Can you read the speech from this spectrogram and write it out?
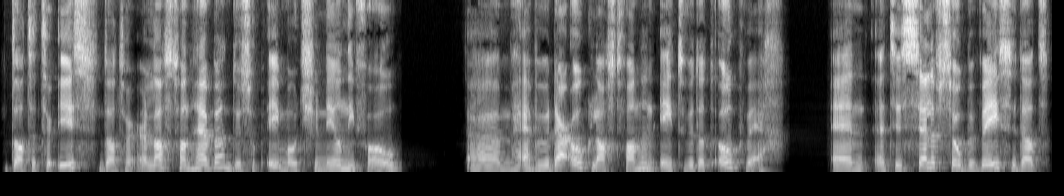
dat het er is, dat we er last van hebben. Dus op emotioneel niveau um, hebben we daar ook last van en eten we dat ook weg. En het is zelfs zo bewezen dat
